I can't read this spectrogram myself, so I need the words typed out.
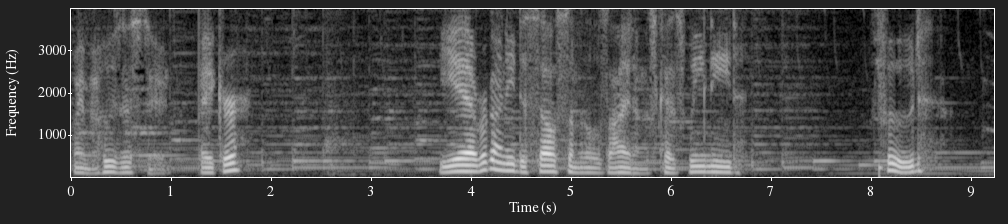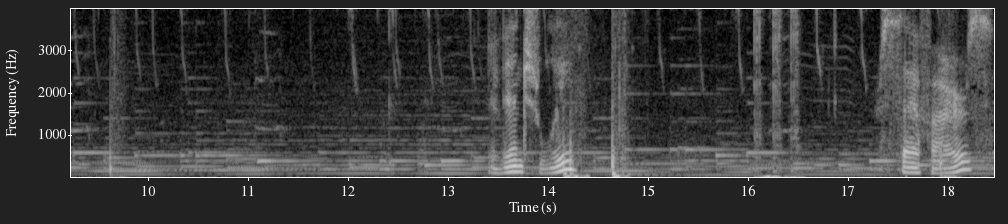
Wait a minute, who's this dude? Baker? Yeah, we're going to need to sell some of those items because we need food. Eventually. Sapphires.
